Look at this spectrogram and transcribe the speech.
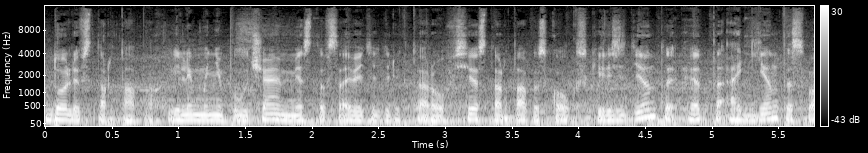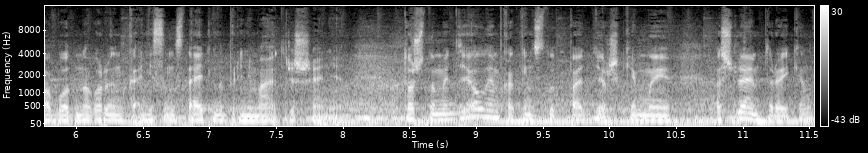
доли в стартапах или мы не получаем место в совете директоров. Все стартапы Сколковские резиденты – это агенты свободного рынка, они самостоятельно принимают решения. То, что мы делаем как институт поддержки, мы осуществляем трекинг,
